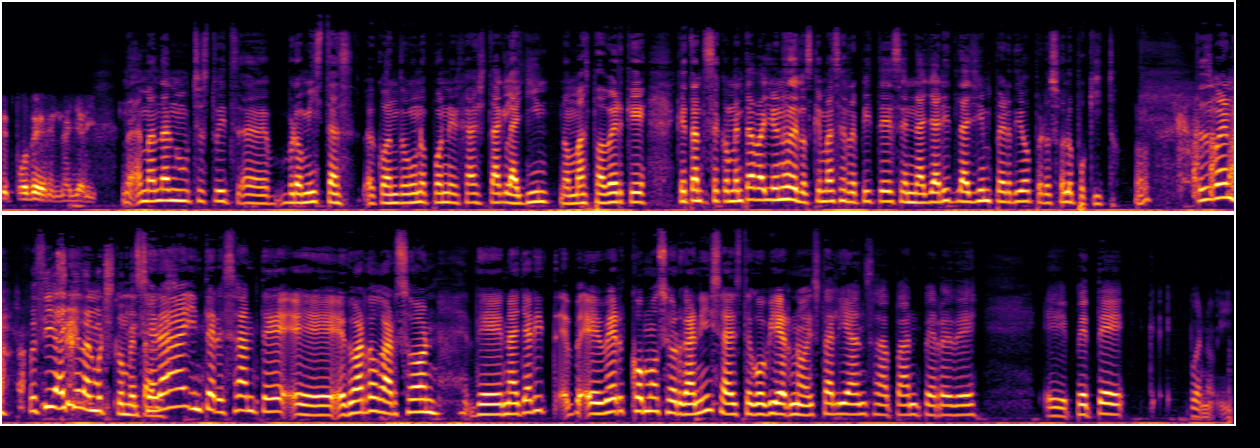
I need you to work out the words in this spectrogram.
de poder en Nayarit. Mandan muchos tweets eh, bromistas eh, cuando uno pone el hashtag Layin, nomás para ver qué, qué tanto se comentaba. Y uno de los que más se repite es en Nayarit Layin perdió, pero solo poquito. Entonces, bueno, pues sí, hay que dar muchos comentarios. Será interesante, eh, Eduardo Garzón, de Nayarit, ver cómo se organiza este gobierno, esta alianza PAN-PRD. PT bueno, y,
